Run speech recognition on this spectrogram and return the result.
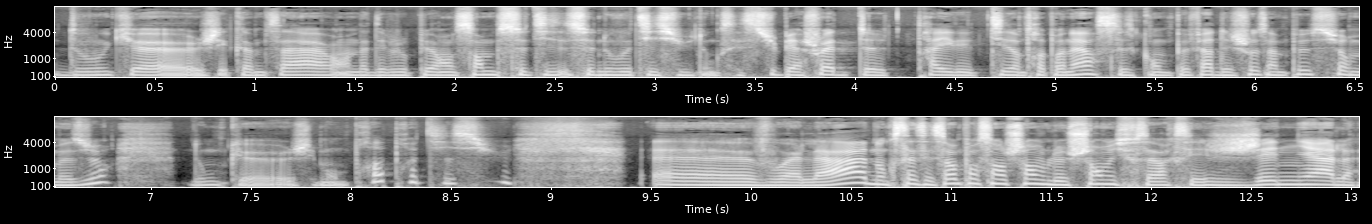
Donc j'ai comme ça, on a développé ensemble ce, ce nouveau tissu. Donc c'est super chouette de travailler avec des petits entrepreneurs, c'est qu'on peut faire des choses un peu sur mesure. Donc j'ai mon propre tissu. voilà, donc ça c'est 100% chambre. Le chambre, il faut savoir que c'est génial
